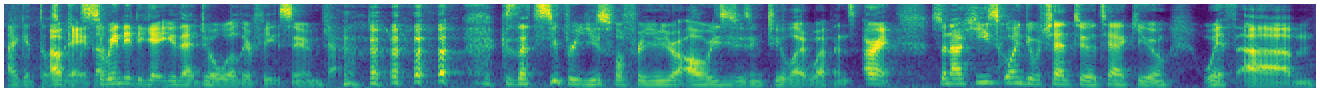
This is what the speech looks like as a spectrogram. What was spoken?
I get those. Okay, so up. we need to get you that dual wielder feat soon. Because that's super useful for you. You're always using two light weapons. All right, so now he's going to attempt to attack you with um,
